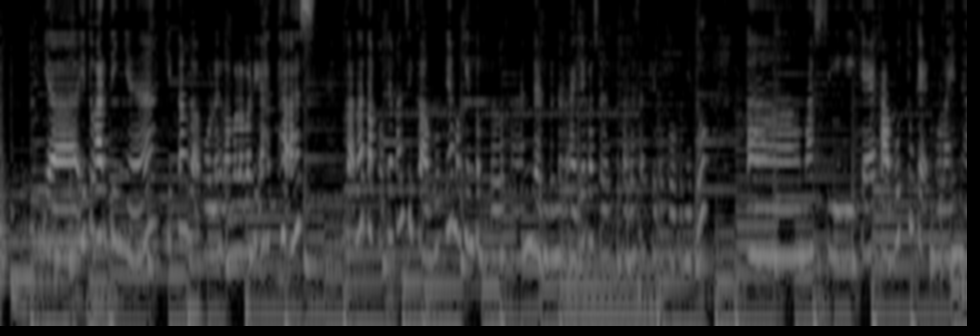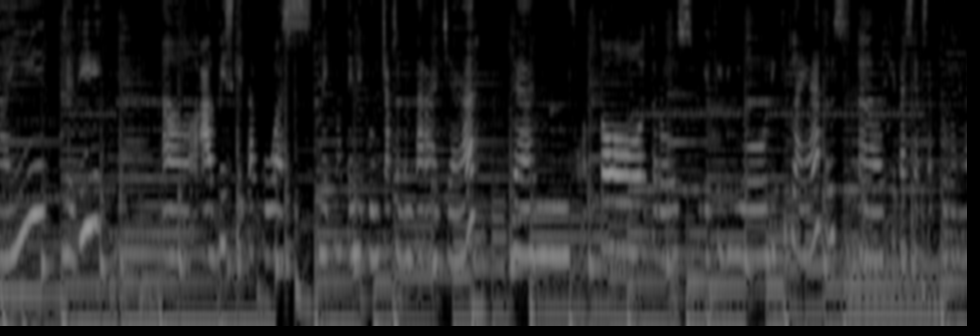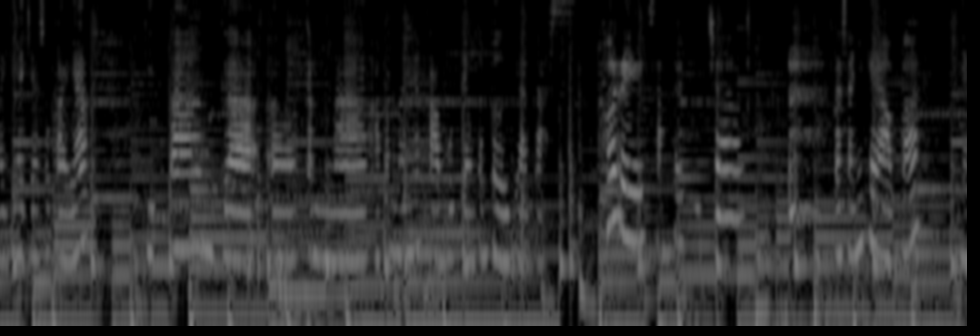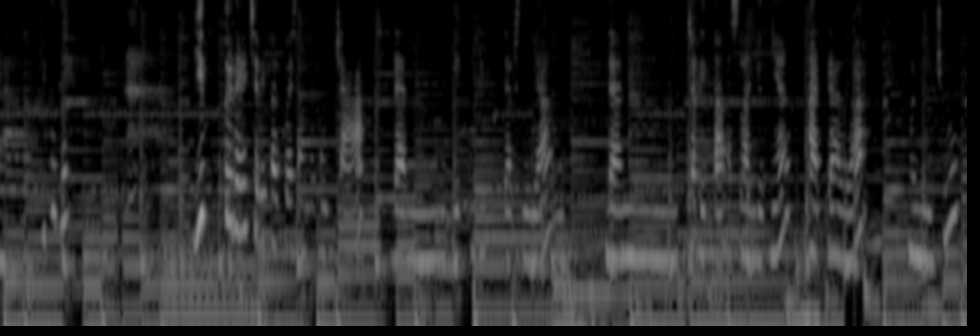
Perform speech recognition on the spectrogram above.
ya itu artinya kita nggak boleh lama-lama di atas karena takutnya kan si kabutnya makin tebel kan dan bener aja pas pada saat kita turun itu uh, masih kayak kabut tuh kayak mulai naik. Jadi uh, abis kita puas nikmatin di puncak sebentar aja dan foto terus bikin video dikit lah ya terus uh, kita siap-siap turun lagi aja supaya kita nggak uh, kena apa namanya kabut yang tebel di atas hore sampai puncak. Rasanya kayak apa? Ya gitu deh. Gitu deh cerita gue sampai puncak dan itu di siang. Dan cerita selanjutnya adalah menuju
